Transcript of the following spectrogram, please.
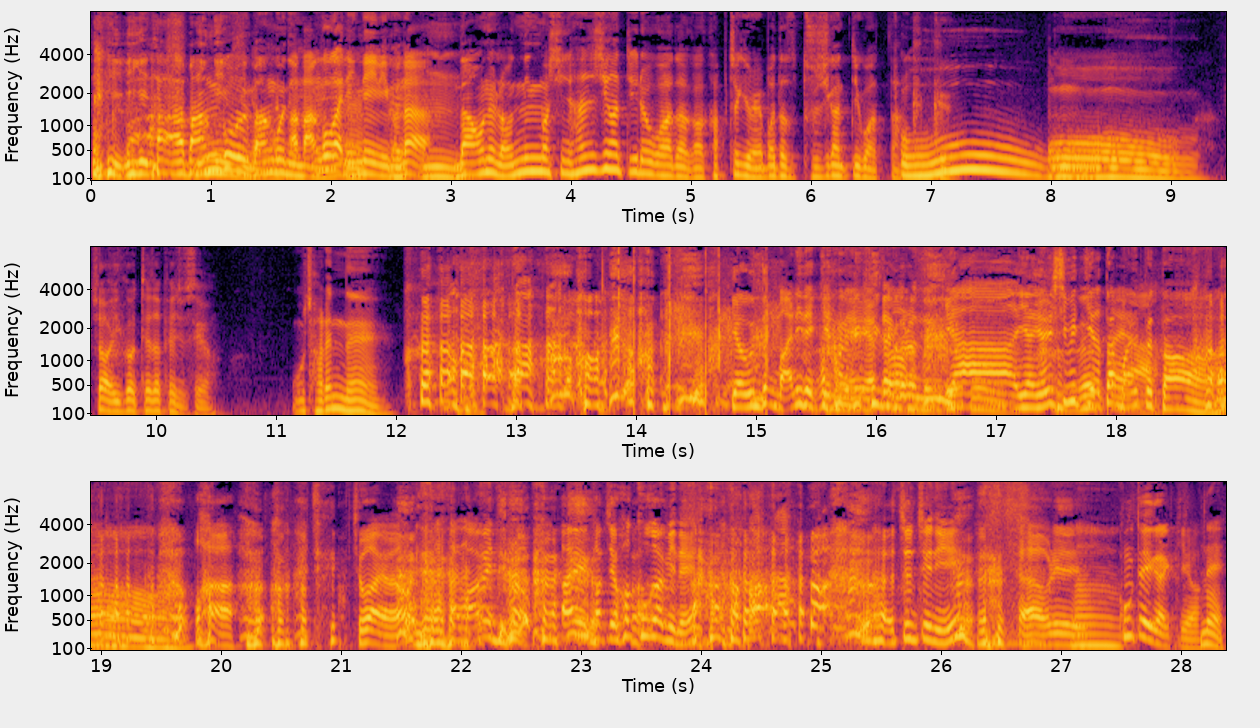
이게 아, 아, 망고, 망고 아, 망고가 닉네임이구나. 음. 나 오늘 런닝머신 1 시간 뛰려고 하다가 갑자기 열받아서 2 시간 뛰고 왔다. 오. 오. 자, 이거 대답해 주세요. 오, 잘했네. 야, 운동 많이 됐겠네. 약간 그런 느낌. 야, 야 열심히 뛰었다. 땀 많이 야. 뺐다. 어. 와, 좋아요. 아, 마음에 들어. 아예 갑자기 확호감이네. 쭌쭌이. 자, 우리 콩떼이 갈게요. 네.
